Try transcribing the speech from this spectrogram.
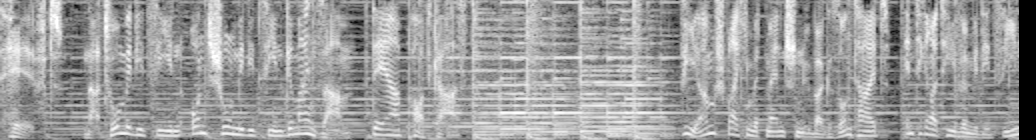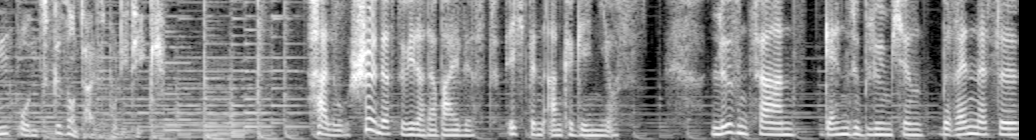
hilft. Naturmedizin und Schulmedizin gemeinsam. Der Podcast. Wir sprechen mit Menschen über Gesundheit, integrative Medizin und Gesundheitspolitik. Hallo, schön, dass du wieder dabei bist. Ich bin Anke Genius. Löwenzahn, Gänseblümchen, Brennnessel,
